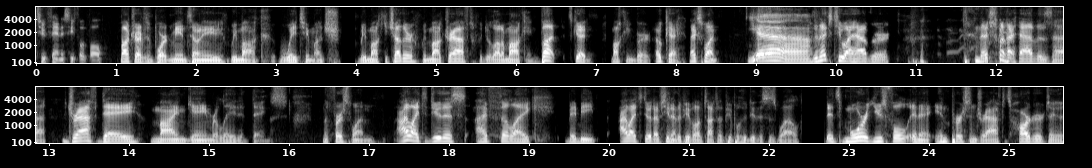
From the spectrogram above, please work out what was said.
to fantasy football. Mock draft is important. Me and Tony, we mock way too much. We mock each other. We mock draft. We do a lot of mocking, but it's good. Mockingbird. Okay, next one. Yeah. The next two I have are the next one I have is uh draft day mind game related things. The first one, I like to do this. I feel like maybe I like to do it. I've seen other people, I've talked to other people who do this as well. It's more useful in an in-person draft. It's harder to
